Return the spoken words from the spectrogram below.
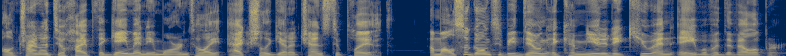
I'll try not to hype the game anymore until I actually get a chance to play it. I'm also going to be doing a community Q&A with a developer.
